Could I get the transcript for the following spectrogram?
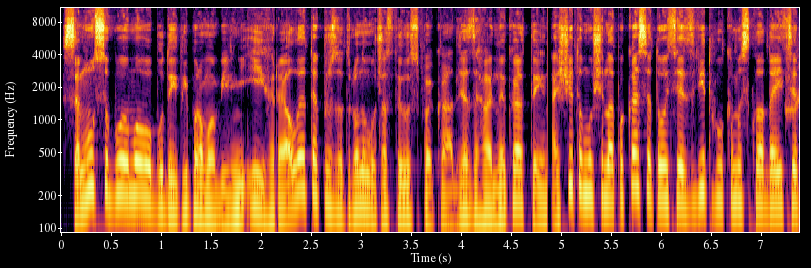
Само собою мова буде йти про мобільні ігри, але також затронемо частину з ПК для загальної картин. А ще тому, що на ПК ситуація з відгуками складається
